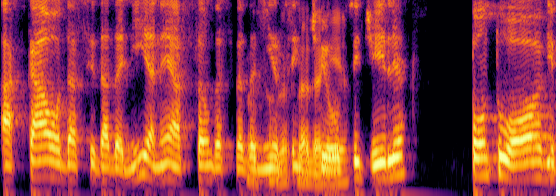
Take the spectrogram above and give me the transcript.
www.acao da cidadania, né, ação da cidadania ação sem tio cedilha, .org.br.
